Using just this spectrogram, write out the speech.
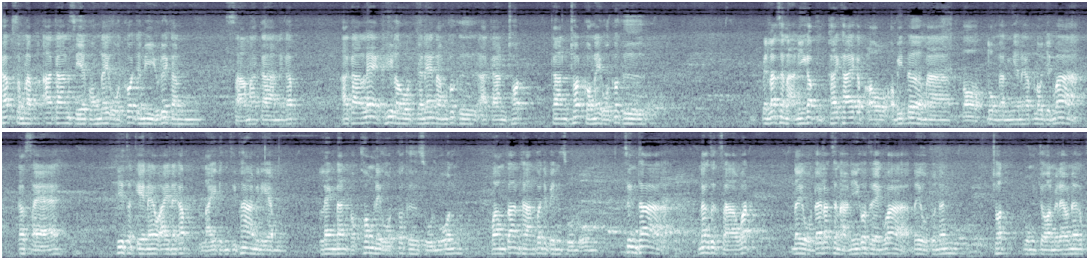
ครับสำหรับอาการเสียของไดโอดก็จะมีอยู่ด้วยกันสามอาการนะครับ อาการแรกที่เราจะแนะนำก็คืออาการช็อตการช็อตของไดโอดก็คือ เป็นลักษณะนี้ครับคล้าย ๆ กับเราเอามิเตอร์มาต่อตรงกันเงี้ยนะครับ เราเห็นว่ากระแสที่สเกล LI นะครับไหลถึง 15 มิลลิแอมแรงดันตกคร่อมไดโอดก็คือ0โวลต์ความต้านทานก็จะเป็น0โอห์มซึ่งถ้านักศึกษาวัดไดโอดได้ลักษณะนี้ก็แสดงว่าไดโอดตัวนั้น ช็อตวงจรไปแล้วนะครับ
